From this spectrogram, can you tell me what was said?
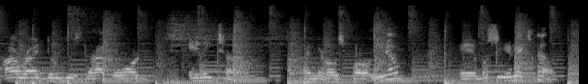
ribuilders.org anytime. I'm your host, Paul Eno, and we'll see you next time.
